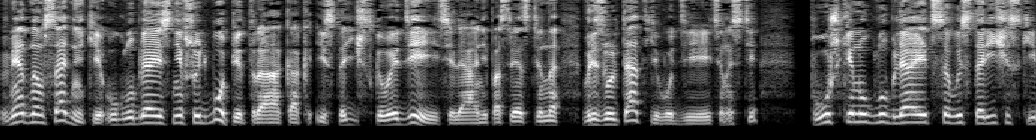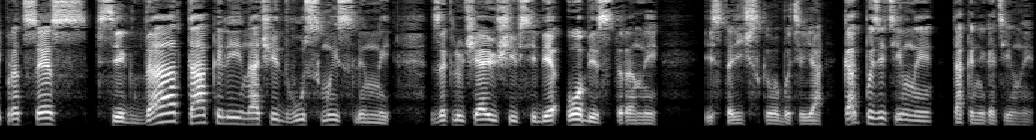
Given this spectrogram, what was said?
В «Медном всаднике», углубляясь не в судьбу Петра как исторического деятеля, а непосредственно в результат его деятельности – Пушкин углубляется в исторический процесс, всегда так или иначе двусмысленный, заключающий в себе обе стороны исторического бытия, как позитивные, так и негативные.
